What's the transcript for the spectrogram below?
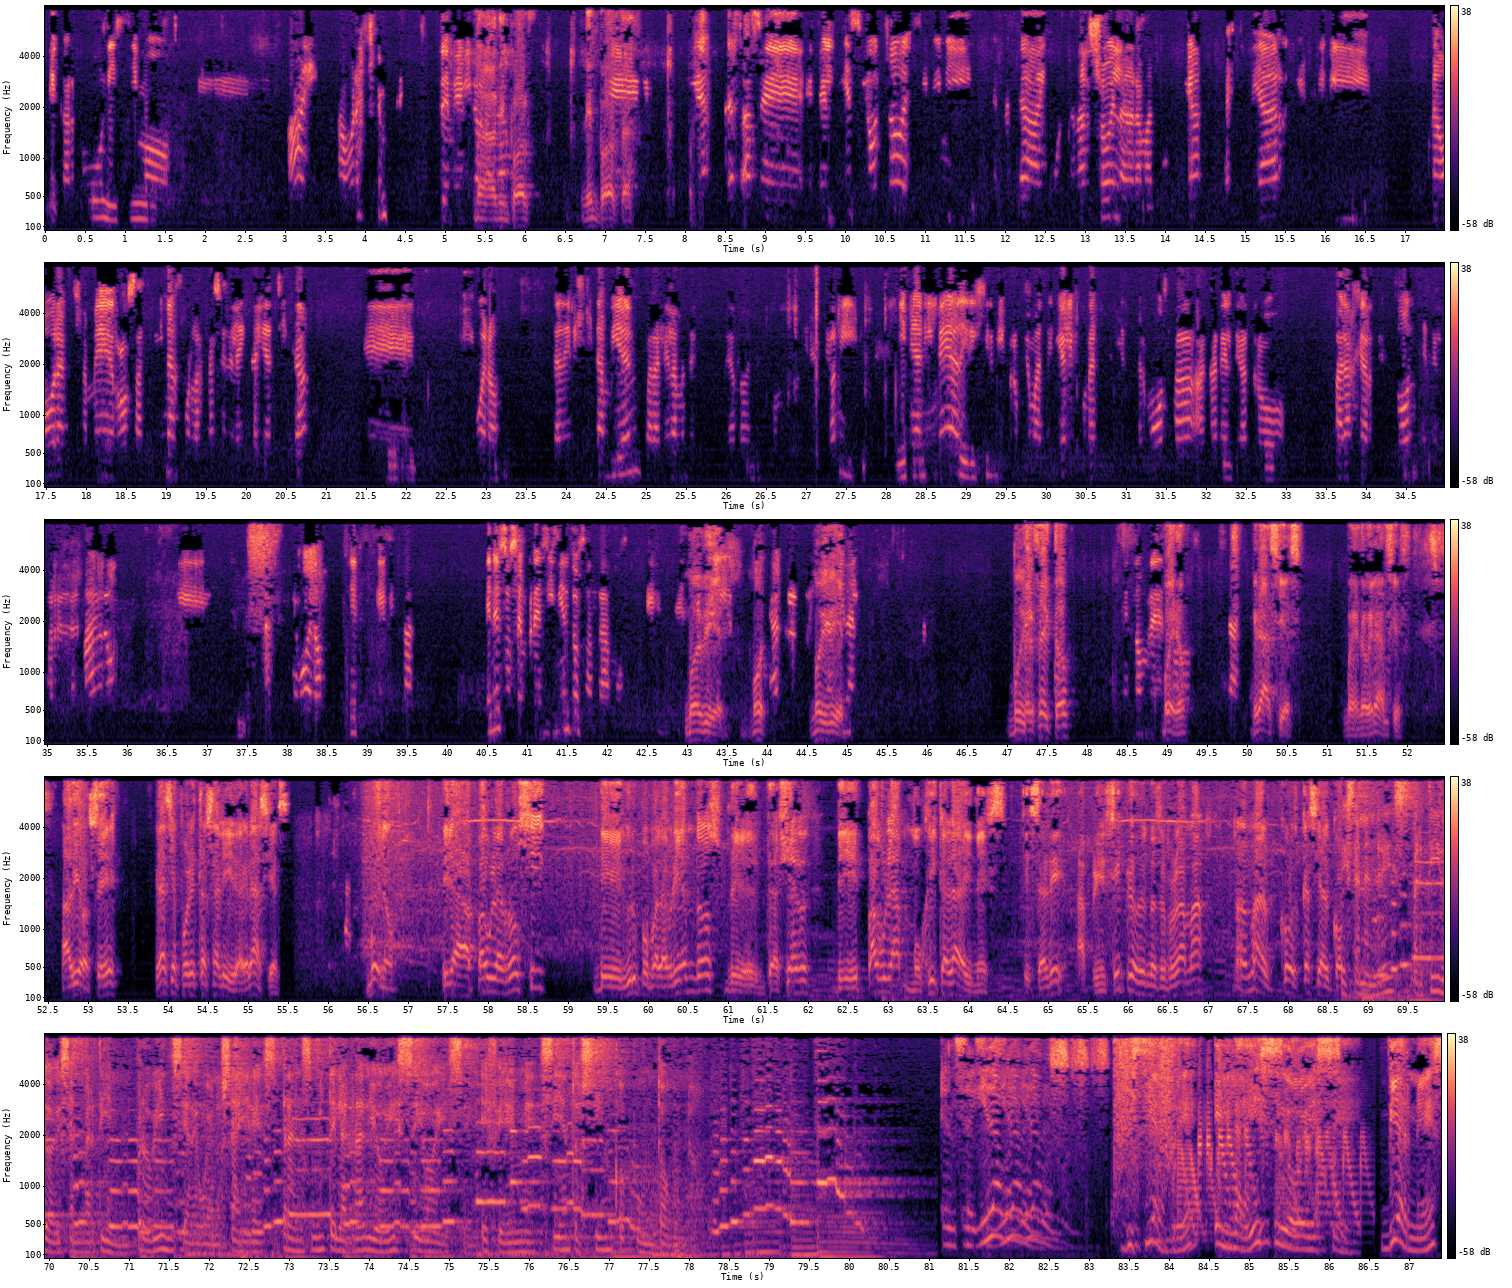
de cartoon hicimos, eh, ay, ahora se me, se me vino No, no importa, no importa. Eh, y después hace, el 18 decidí mi, empecé a incursionar yo en la dramaturgia, a estudiar y escribí una obra que llamé Rosas Finas por las calles de la Italia Chica. Eh, y bueno, la dirigí también, paralelamente estudiando en momento dirección y, me animé a dirigir mi propio material y fue una experiencia hermosa acá en el Teatro Paraje Artesón, en el barrio de Almagro. Eh, así que bueno, en, esos emprendimientos andamos. muy bien, muy, muy bien. Muy perfecto. bueno, gracias. Bueno, gracias. Adiós, ¿eh? Gracias por esta salida, gracias. Bueno, era Paula Rossi del grupo Palabriandos del taller de Paula Mujica Laines, que sale a principios de nuestro programa Normal, casi al De San Andrés, partido de San Martín, provincia de Buenos Aires, transmite la radio SOS FM 105.1. Enseguida volvemos. Diciembre en la SOS. Viernes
